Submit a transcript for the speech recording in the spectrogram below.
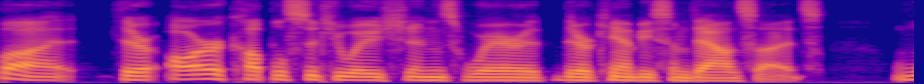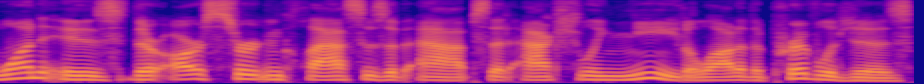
But there are a couple situations where there can be some downsides. One is there are certain classes of apps that actually need a lot of the privileges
